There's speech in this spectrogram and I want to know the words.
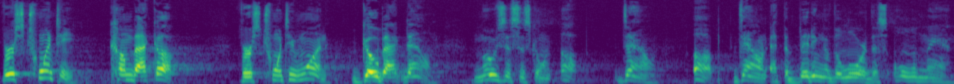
Verse 20, come back up. Verse 21, go back down. Moses is going up down, up, down at the bidding of the Lord, this old man.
